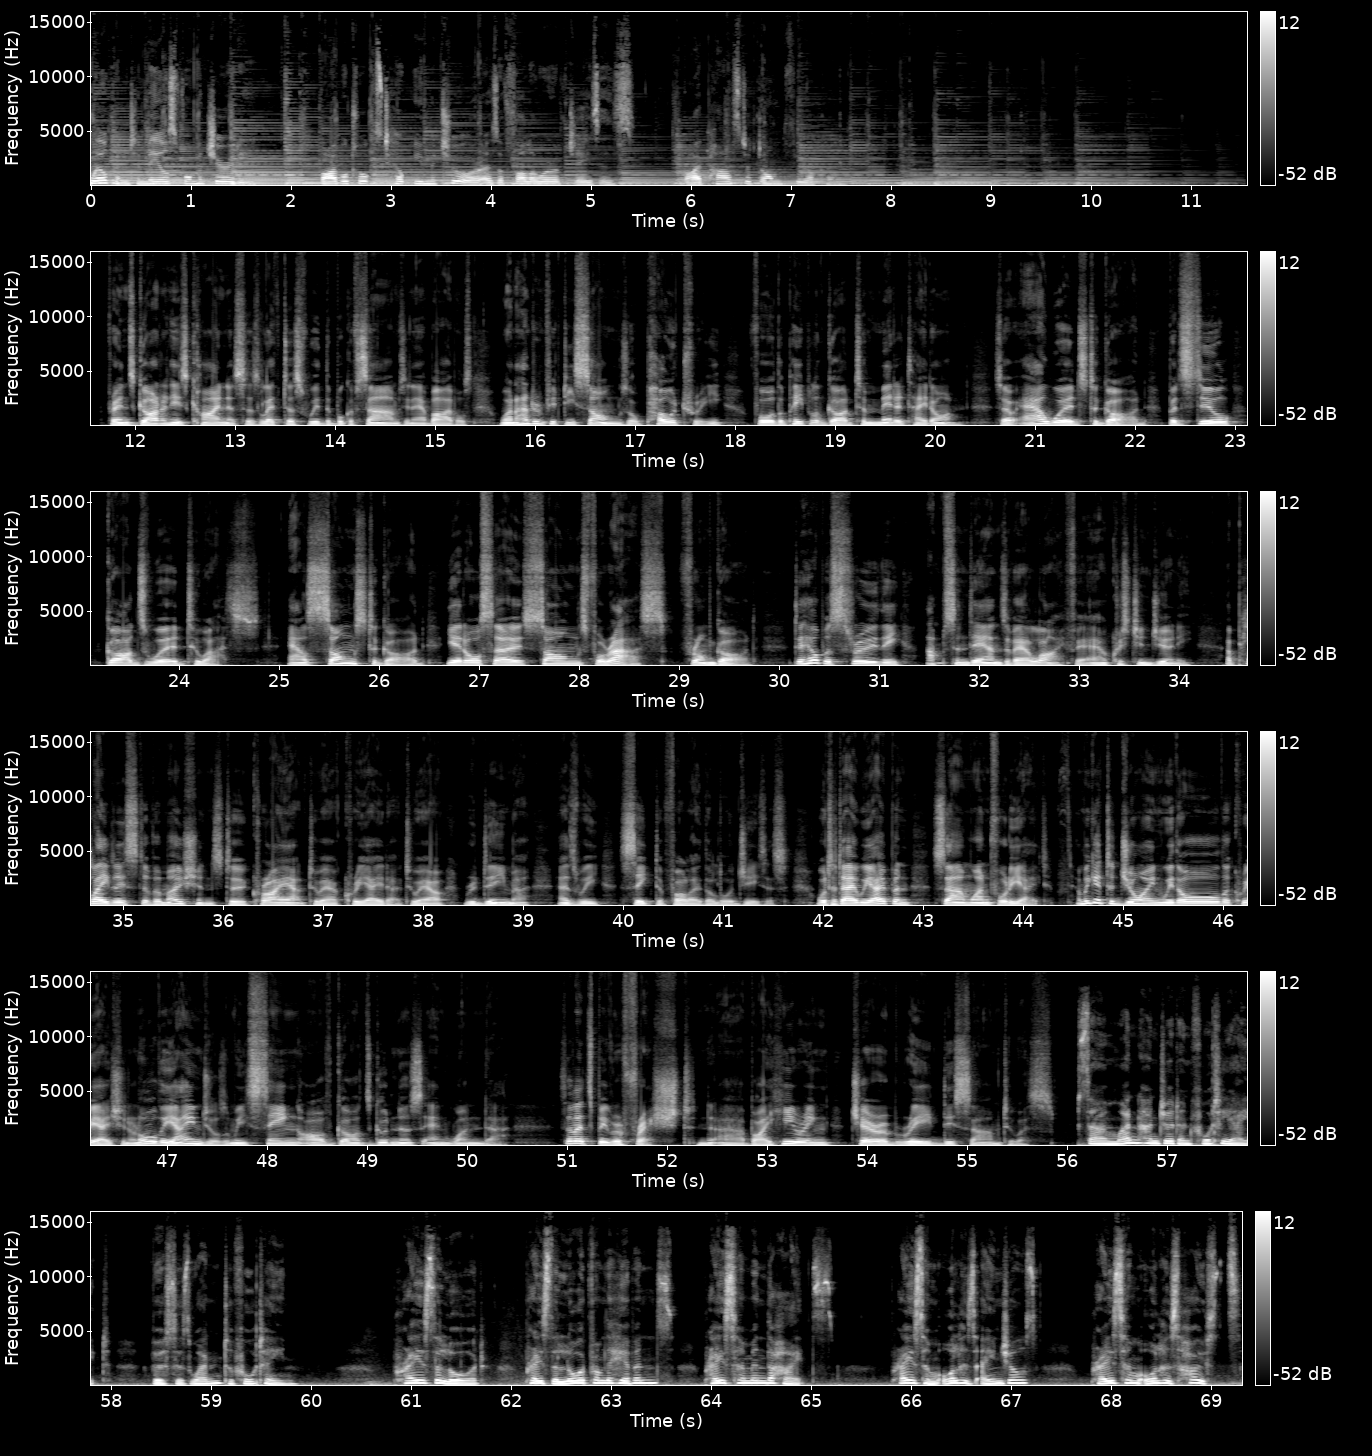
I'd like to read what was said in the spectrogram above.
Welcome to Meals for Maturity, Bible talks to help you mature as a follower of Jesus by Pastor Dom Fiocco. Friends, God in His kindness has left us with the book of Psalms in our Bibles, 150 songs or poetry for the people of God to meditate on. So, our words to God, but still God's word to us. Our songs to God, yet also songs for us from God to help us through the ups and downs of our life, our Christian journey. A playlist of emotions to cry out to our Creator, to our Redeemer, as we seek to follow the Lord Jesus. Well, today we open Psalm 148 and we get to join with all the creation and all the angels and we sing of God's goodness and wonder. So let's be refreshed uh, by hearing Cherub read this psalm to us. Psalm 148, verses 1 to 14. Praise the Lord. Praise the Lord from the heavens. Praise him in the heights. Praise him, all his angels. Praise him, all his hosts.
